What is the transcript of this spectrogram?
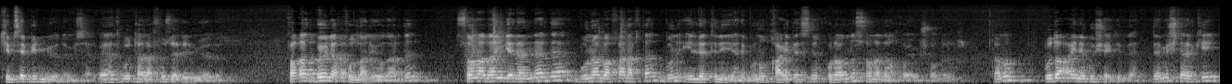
kimse bilmiyordu misal. Veya bu telaffuz edilmiyordu. Fakat böyle kullanıyorlardı. Sonradan gelenler de buna bakaraktan bunun illetini yani bunun kaidesini, kuralını sonradan koymuş oldular. Tamam? Bu da aynı bu şekilde. Demişler ki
